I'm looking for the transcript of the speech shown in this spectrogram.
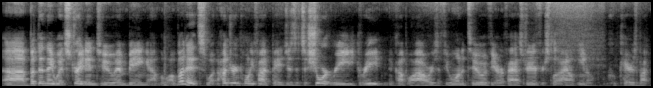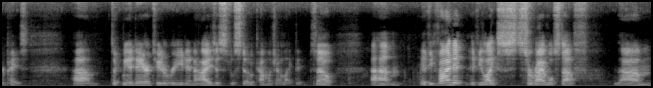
Uh, but then they went straight into him being out the wall. But it's what 125 pages. It's a short read. You can read in a couple hours if you wanted to. If you're a fast reader, if you're slow, I don't. You know, who cares about your pace? Um, took me a day or two to read, and I just was stoked how much I liked it. So, um, if you find it, if you like survival stuff, um,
